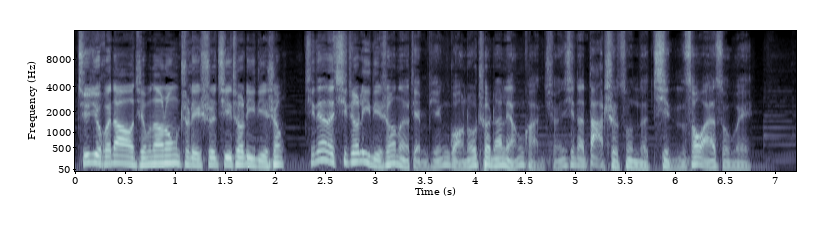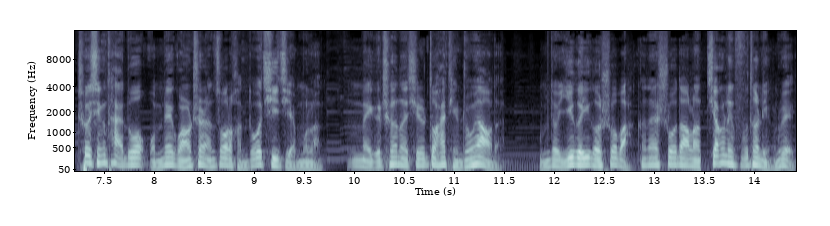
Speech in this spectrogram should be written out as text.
继续回到节目当中，这里是汽车立体声。今天的汽车立体声呢，点评广州车展两款全新的大尺寸的紧凑 SUV。车型太多，我们这广州车展做了很多期节目了，每个车呢其实都还挺重要的，我们就一个一个说吧。刚才说到了江铃福特领锐，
